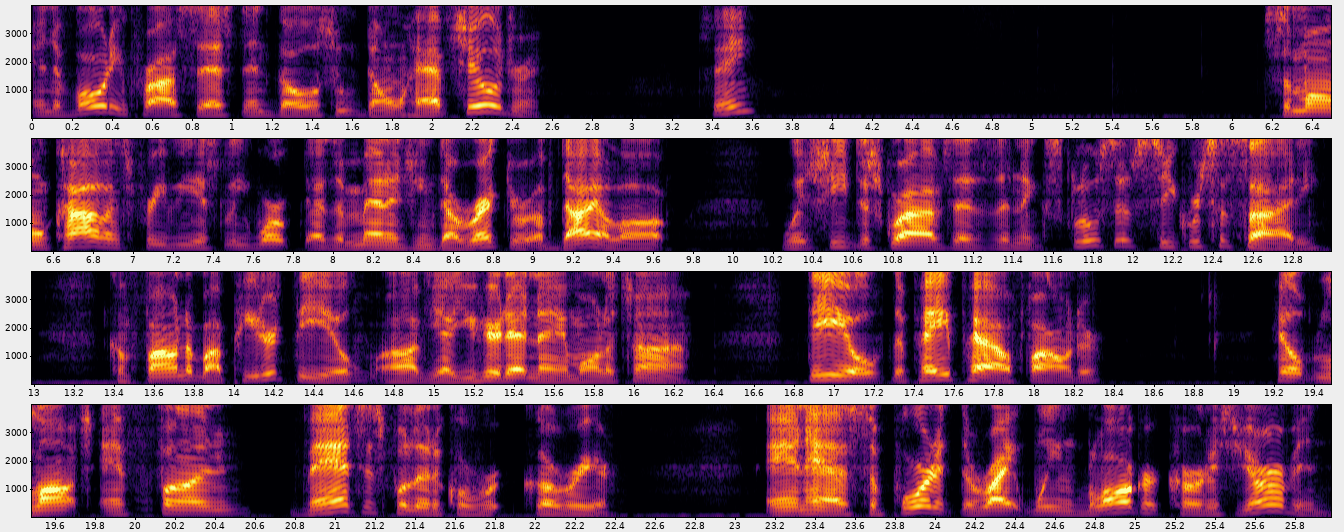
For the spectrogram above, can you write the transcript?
in the voting process than those who don't have children. See? Simone Collins previously worked as a managing director of Dialog, which she describes as an exclusive secret society confounded by Peter Thiel. Uh, yeah, you hear that name all the time. Thiel, the PayPal founder, helped launch and fund Vance's political career and has supported the right-wing blogger Curtis Yarvin,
